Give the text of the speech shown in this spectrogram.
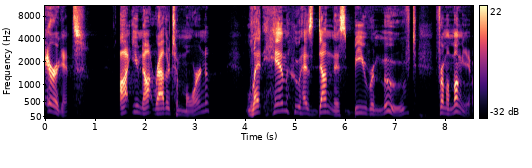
arrogant. Ought you not rather to mourn? Let him who has done this be removed from among you.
